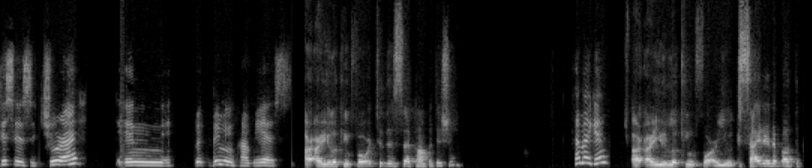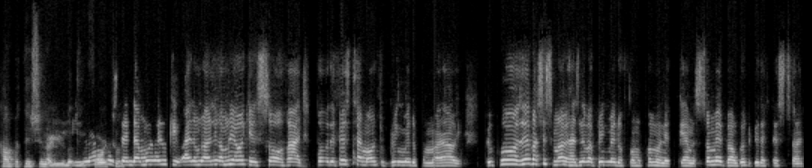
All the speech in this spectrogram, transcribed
this is July in Birmingham, yes. Are, are you looking forward to this uh, competition? Come again? Are, are you looking for, are you excited about the competition? Are you looking yes, forward to it? and I'm really looking, I'm, I'm really working so hard. For the first time, I want to bring medal from Malawi because ever since Malawi has never bring medal from Commonwealth Games. So maybe I'm going to be the first one.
